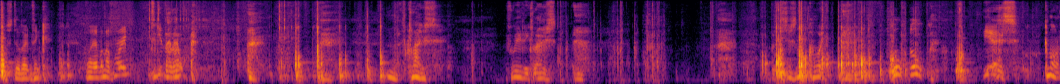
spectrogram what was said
I still don't think I have enough room to get that out. Oh, it's close. It's really close. But it's just not quite. Oh, oh. Yes. Come on.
